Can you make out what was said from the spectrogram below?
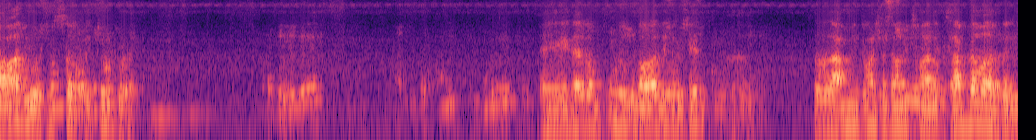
বাবা দিবস বাবা দিবসের। তো আমি তোমার সাথে অনেক সময় অনেক খারাপ ব্যবহার করি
